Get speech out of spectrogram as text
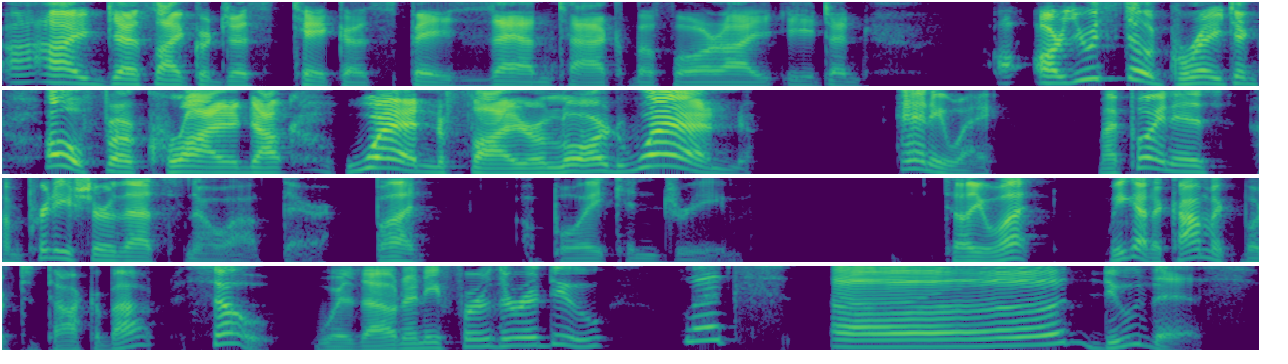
I guess I could just take a space Zantac before I eat and. Are you still grating? Oh, for crying out! When, Firelord, when? Anyway, my point is, I'm pretty sure that's snow out there, but a boy can dream. Tell you what, we got a comic book to talk about, so without any further ado, let's, uh, do this.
